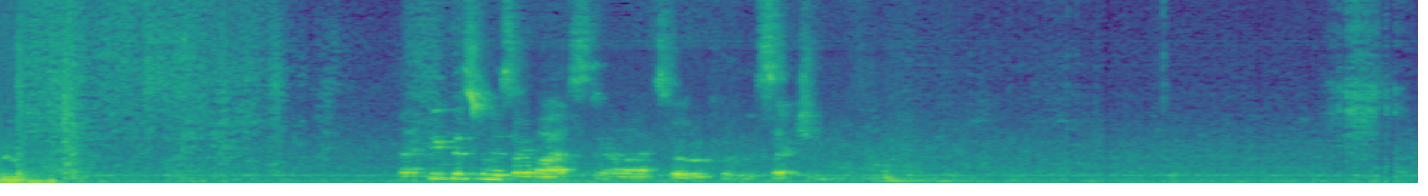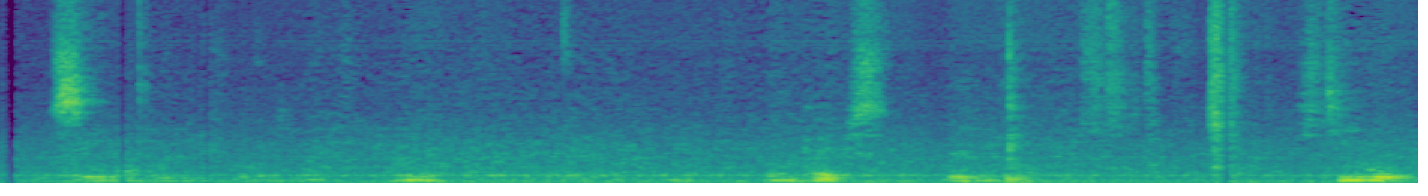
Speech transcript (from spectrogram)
uh, I think this one is our last, our last photo for this section. See that one pipes. Steel.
